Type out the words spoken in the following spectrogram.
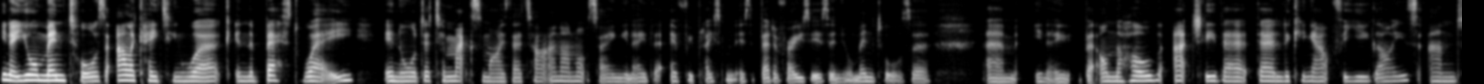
you know, your mentors allocating work in the best way in order to maximize their time. And I'm not saying, you know, that every placement is a bed of roses and your mentors are um, you know, but on the whole, actually they're they're looking out for you guys and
